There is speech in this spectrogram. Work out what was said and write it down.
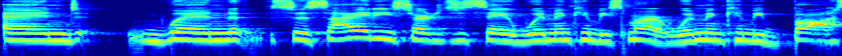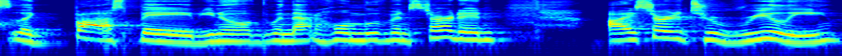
And when society started to say women can be smart, women can be boss, like boss babe, you know, when that whole movement started, I started to really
